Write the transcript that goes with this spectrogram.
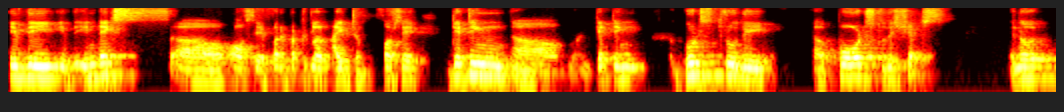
if the if the index uh, of say for a particular item, for say getting uh, getting goods through the uh, ports to the ships, you know,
